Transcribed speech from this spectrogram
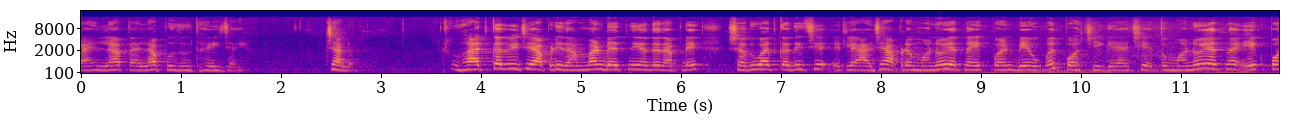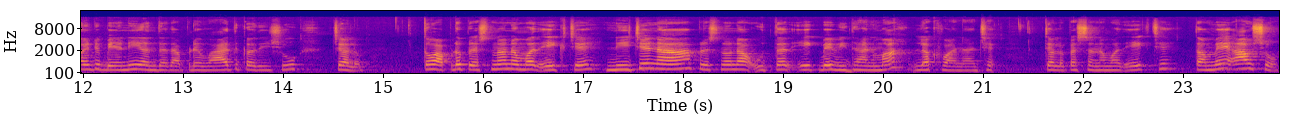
પહેલાં પહેલાં પૂરું થઈ જાય. ચાલો. વાત કરવી છે આપણી રામબાણ બેચની અંદર આપણે શરૂઆત કરી છે, એટલે આજે આપણે મનોયત્ન એક પોઈન્ટ બે ઉપર પહોંચી ગયા છીએ. તો મનોયત્ન એક પોઈન્ટ બેની અંદર આપણે વાત કરીશું. ચલો, તો આપણો પ્રશ્ન નંબર એક છે, નીચેના પ્રશ્નોના ઉત્તર એક બે વિધાનમાં લખવાના છે. ચલો, પ્રશ્ન નંબર એક છે, તમે આવશો.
